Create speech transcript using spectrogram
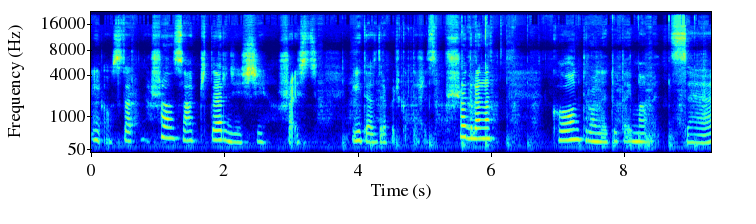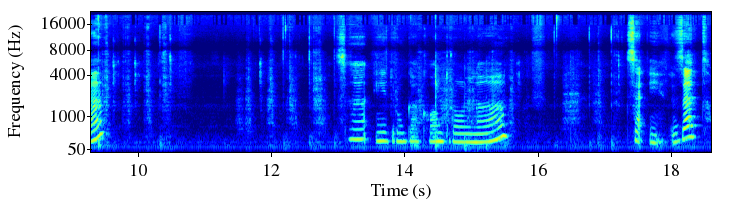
i ostatnia szansa 46. I ta zdrapeczka też jest przegrana. Kontrolny tutaj mamy C. C i druga kontrolna. C i Z.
